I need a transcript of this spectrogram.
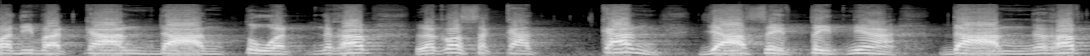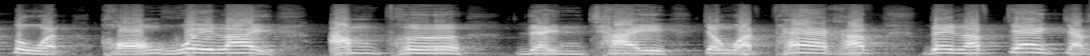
ปฏิบัติการด่านตรวจนะครับ แล้วก็สกัดกั้นยาเสพติดเนี่ยด่านนะครับตรวจของห้วยไร่อำเภอ เด่นชัยจังหวัดแพร่ครับ ได้รับแจ้งจาก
